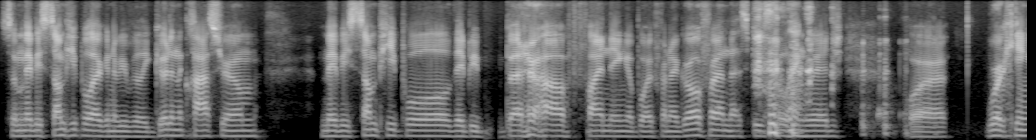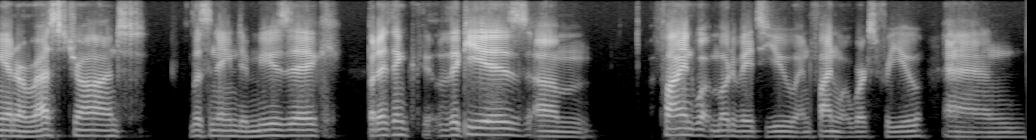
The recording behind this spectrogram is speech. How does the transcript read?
So maybe some people are going to be really good in the classroom. Maybe some people they'd be better off finding a boyfriend or girlfriend that speaks the language or working in a restaurant, listening to music but I think the key is um, find what motivates you and find what works for you, and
